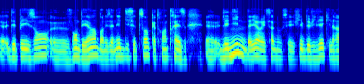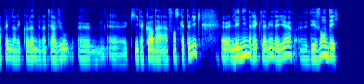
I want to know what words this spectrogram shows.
des paysans vendéens dans les années 1793. Lénine, d'ailleurs, et ça c'est Philippe de Villiers qui le rappelle dans les colonnes de l'interview qu'il accorde à, France catholique, Lénine réclamait d'ailleurs des Vendées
